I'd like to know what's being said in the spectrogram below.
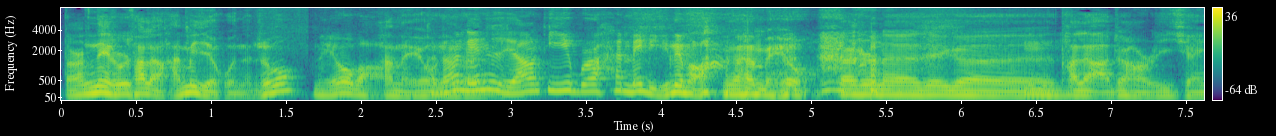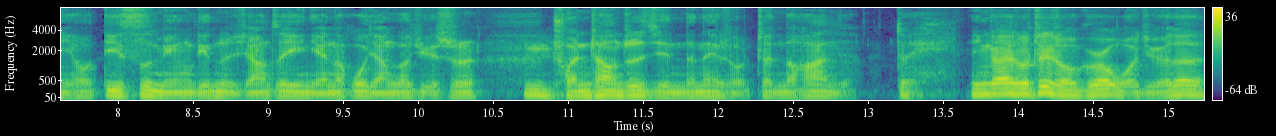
当然那时候他俩还没结婚呢，是不？没有吧？还没有可能林子祥第一波还没离呢吧？应 该没有。但是呢，这个他俩正好是一前一后。第四名林子祥这一年的获奖歌曲是传唱至今的那首《真的汉子》。对，应该说这首歌，我觉得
